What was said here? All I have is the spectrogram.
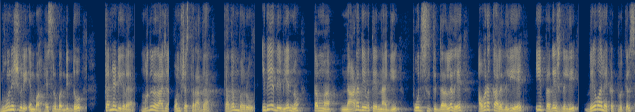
ಭುವನೇಶ್ವರಿ ಎಂಬ ಹೆಸರು ಬಂದಿದ್ದು ಕನ್ನಡಿಗರ ಮೊದಲ ರಾಜ ವಂಶಸ್ಥರಾದ ಕದಂಬರು ಇದೇ ದೇವಿಯನ್ನು ತಮ್ಮ ನಾಡದೇವತೆಯನ್ನಾಗಿ ಪೂಜಿಸುತ್ತಿದ್ದರಲ್ಲದೆ ಅವರ ಕಾಲದಲ್ಲಿಯೇ ಈ ಪ್ರದೇಶದಲ್ಲಿ ದೇವಾಲಯ ಕಟ್ಟುವ ಕೆಲಸ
